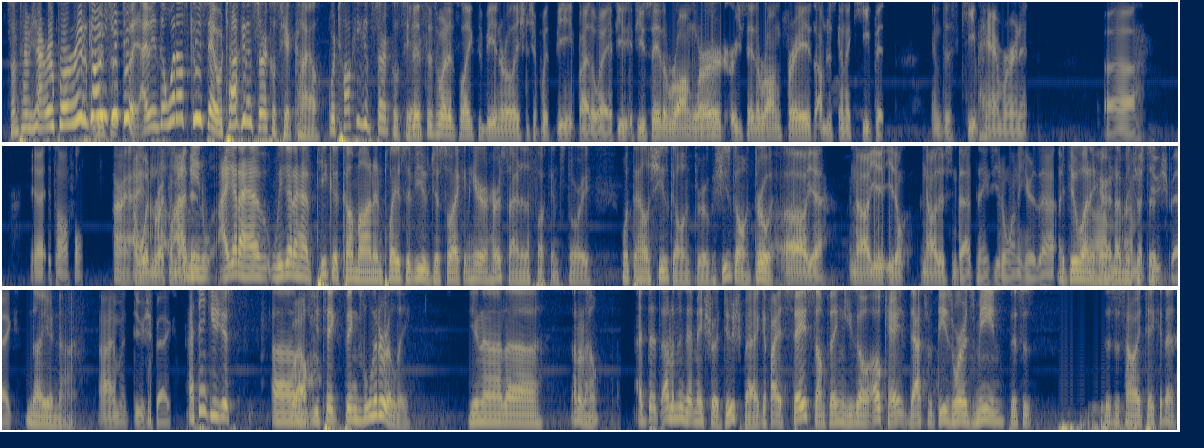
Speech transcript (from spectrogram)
sometimes you're not ready to go. You can't do it. I mean, what else can we say? We're talking in circles here, Kyle. We're talking in circles here. This is what it's like to be in a relationship with me. By the way, if you if you say the wrong word or you say the wrong phrase, I'm just gonna keep it and just keep hammering it. Uh, yeah, it's awful. All right, I wouldn't recommend I, it. mean, I gotta have we gotta have Tika come on in place of you, just so I can hear her side of the fucking story. what the hell she's going through because she's going through it. Oh yeah. No, you, you don't. No, there's some bad things. You don't want to hear that. I do want to hear it. Um, I'm I'm interested. a douchebag. no, you're not. I'm a douchebag. I think you just um, Well- you take things literally. You're not. Uh, I don't know. I, th- I don't think that makes you a douchebag. If I say something, you go, okay, that's what these words mean. This is this is how I take it in.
